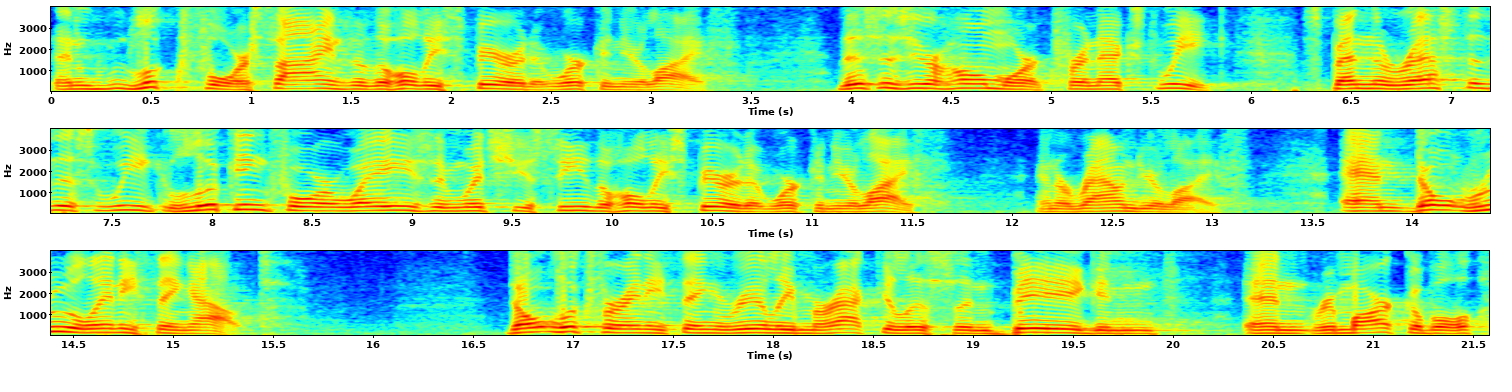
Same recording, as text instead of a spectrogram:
and look for signs of the Holy Spirit at work in your life. This is your homework for next week. Spend the rest of this week looking for ways in which you see the Holy Spirit at work in your life and around your life. And don't rule anything out. Don't look for anything really miraculous and big and, and remarkable.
